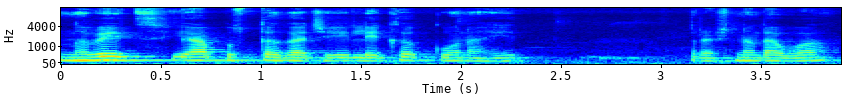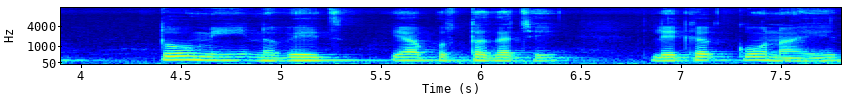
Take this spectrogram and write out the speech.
नव्हेच या पुस्तकाचे लेखक कोण आहेत? प्रश्न दहावा तो मी नव्हेच या पुस्तकाचे लेखक कोण आहेत?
